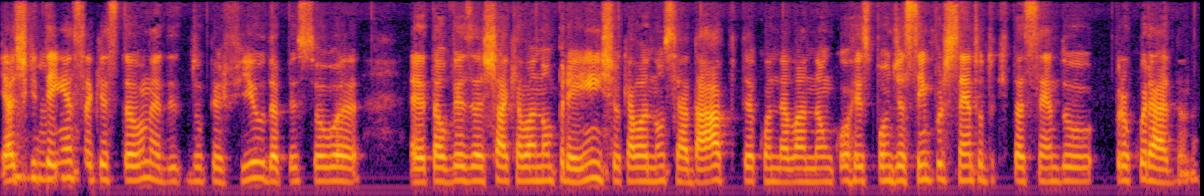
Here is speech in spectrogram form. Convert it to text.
e acho uhum. que tem essa questão, né, do perfil da pessoa, é, talvez achar que ela não preenche, ou que ela não se adapta, quando ela não corresponde a 100% do que está sendo procurado, né?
